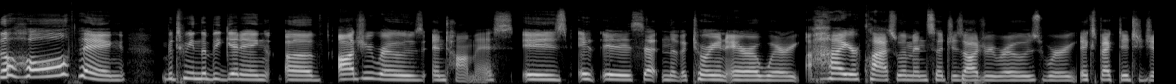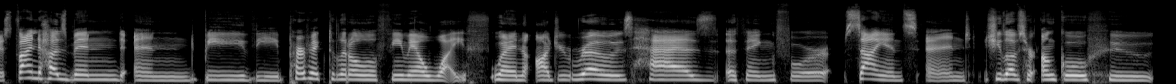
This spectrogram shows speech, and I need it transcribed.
whole thing between the beginning of Audrey Rose and Thomas is it, it is set in the Victorian era where higher class women such as Audrey Rose were expected to just find a husband and be the perfect little female wife when Audrey Rose has a thing for science and she loves her uncle who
